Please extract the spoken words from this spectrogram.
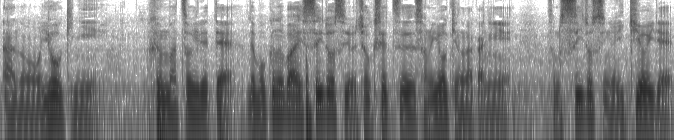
あの容器に粉末を入れてで僕の場合水道水を直接その容器の中にその水道水の勢いで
